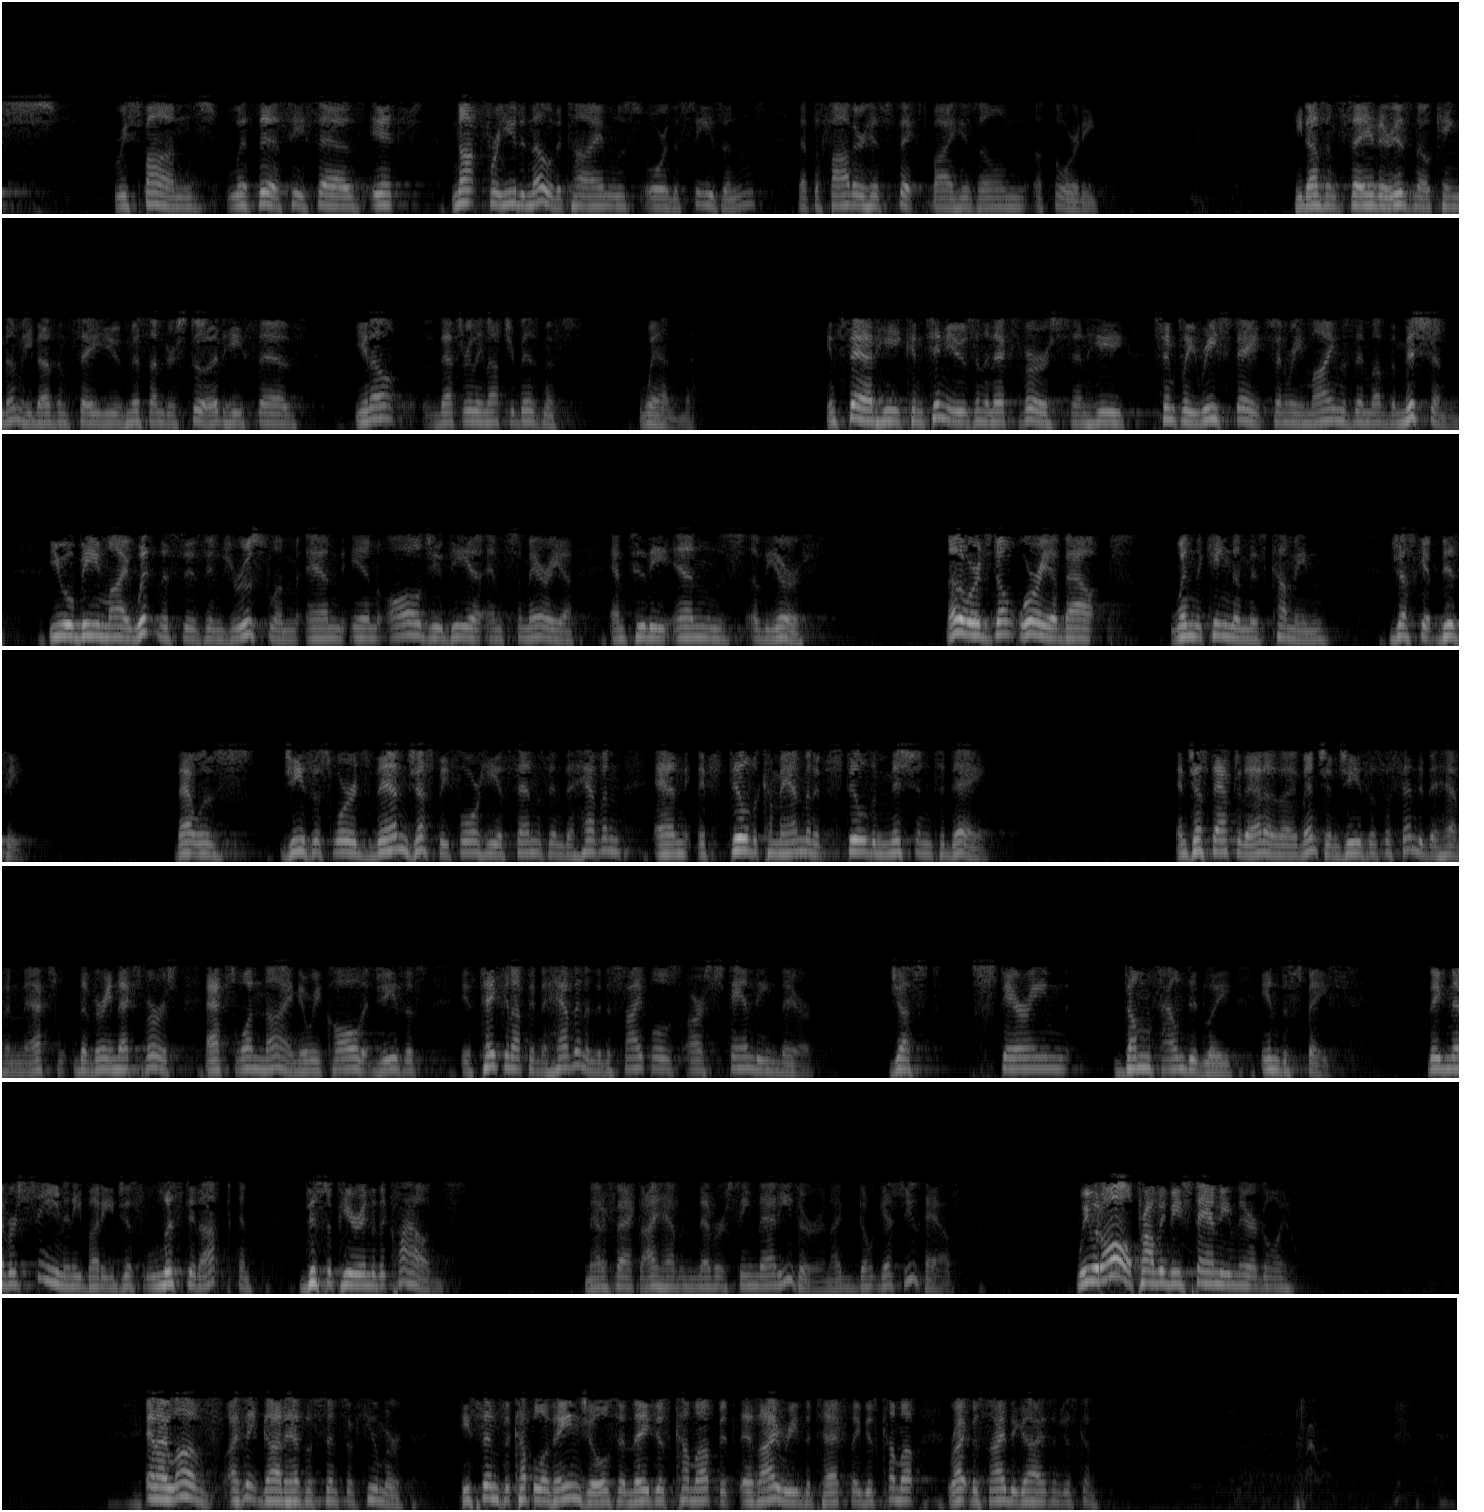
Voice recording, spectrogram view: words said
responds with this. He says, It's not for you to know the times or the seasons that the Father has fixed by His own authority. He doesn't say there is no kingdom. He doesn't say you've misunderstood. He says, you know, that's really not your business. When? Instead, he continues in the next verse and he simply restates and reminds them of the mission. You will be my witnesses in Jerusalem and in all Judea and Samaria and to the ends of the earth. In other words, don't worry about when the kingdom is coming. Just get busy. That was Jesus' words then, just before he ascends into heaven, and it's still the commandment, it's still the mission today. And just after that, as I mentioned, Jesus ascended to heaven. Acts, the very next verse, Acts 1 9, you'll recall that Jesus is taken up into heaven and the disciples are standing there, just staring dumbfoundedly into space. They've never seen anybody just lifted up and disappear into the clouds. Matter of fact, I have never seen that either, and I don't guess you have. We would all probably be standing there going, and I love, I think God has a sense of humor. He sends a couple of angels and they just come up, as I read the text, they just come up right beside the guys and just kind of,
